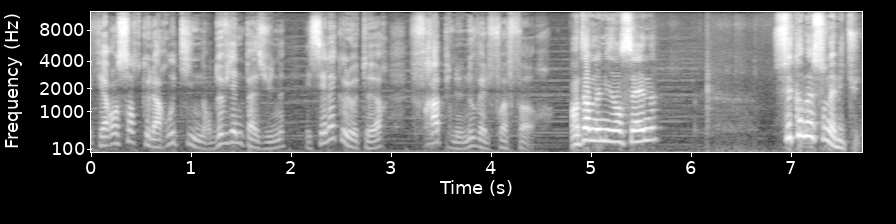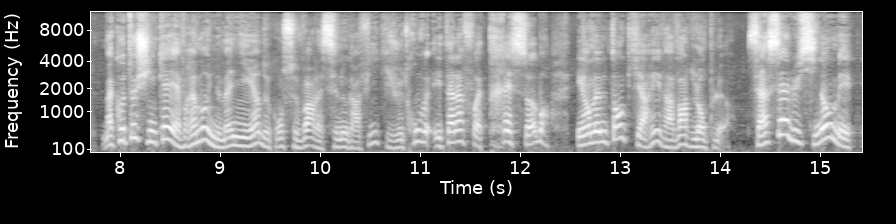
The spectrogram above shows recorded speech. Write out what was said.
et faire en sorte que la routine n'en devienne pas une, et c'est là que l'auteur frappe une nouvelle fois fort. En termes de mise en scène, c'est comme à son habitude. Makoto Shinkai a vraiment une manière de concevoir la scénographie qui, je trouve, est à la fois très sobre et en même temps qui arrive à avoir de l'ampleur. C'est assez hallucinant, mais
